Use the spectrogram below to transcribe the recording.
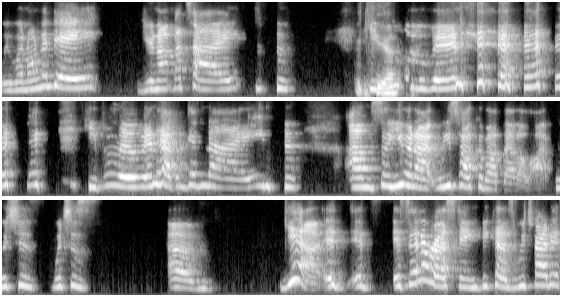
we went on a date. You're not my type. Keep yeah. it moving. Keep it moving. Have a good night. Um, so you and I, we talk about that a lot, which is, which is, um, yeah, it, it's, it's interesting because we try to,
